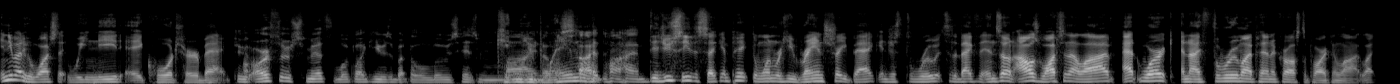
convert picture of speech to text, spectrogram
Anybody who watched that, we need a quarterback. Dude, Arthur Smith looked like he was about to lose his you mind on the sideline. Did you see the second pick, the one where he ran straight back and just threw it to the back of the end zone? I was watching that live at work, and I threw my pen across the parking lot. Like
